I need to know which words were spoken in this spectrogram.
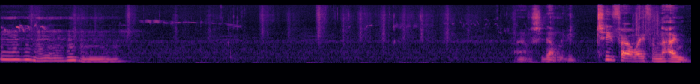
I obviously don't want to be too far away from the home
